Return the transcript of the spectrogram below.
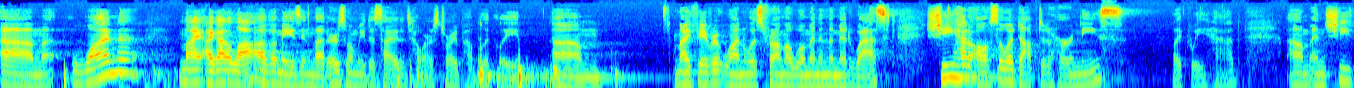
um, one my, i got a lot of amazing letters when we decided to tell our story publicly um, my favorite one was from a woman in the Midwest. She had also adopted her niece, like we had, um, and she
